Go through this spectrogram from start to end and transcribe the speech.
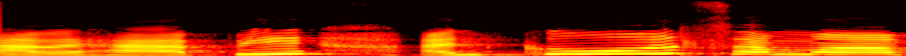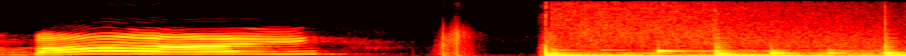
Have a happy and cool summer. Bye. Thank you.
